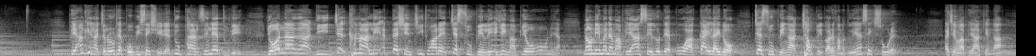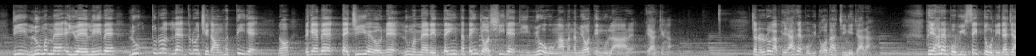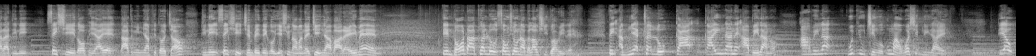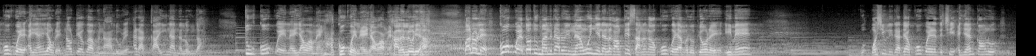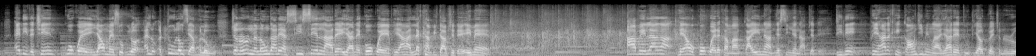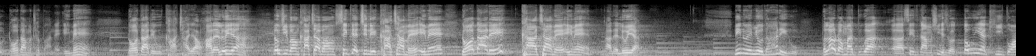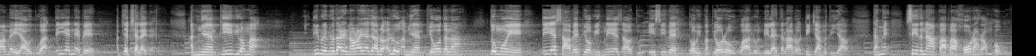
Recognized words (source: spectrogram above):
ဖျားခင်ကကျွန်တော်တို့ထက်ပို့ပြီးစိတ်ရှည်တယ်သူဖန်ဆင်းတဲ့သူတွေ ယောနာကဒီခဏလေးအသက်ရှင်ကြီးထွားတဲ့ကြက်စုပင်လေးအရေးမှာပြောနေတာနောက်နေ့မနေ့မှာဖျားဆေလွတ်တဲ့ပိုးကကြိုက်လိုက်တော့ကြက်စုပင်က6တွေ့သွားတဲ့ခါမှာသူအရင်စိတ်ဆိုးတယ်အဲ့ချိန်မှာဘုရားခင်ကဒီလူမမဲအရွယ်လေးပဲလူသူတို့လက်သူတို့ခြေတောင်မတိတဲ့နော်တကယ်ပဲတက်ကြီးရွယ်ုံနဲ့လူမမဲတွေတိန်းတသိန်းကျော်ရှိတဲ့ဒီမြို့ကိုငါမနှမျောတင်ဘူးလားတဲ့ဘုရားခင်ကကျွန်တော်တို့ကဘုရားထက်ပို့ပြီးဒေါသကြီးနေကြတာဘုရားထက်ပို့ပြီးစိတ်တူနေတတ်ကြတာဒီနေ့ စိတ်ရှည်သောဘုရားရဲ့သားသမီးများဖြစ်သောကြောင့်ဒီနေ့စိတ်ရှည်ခြင်းပိတ်တဲ့ကိုယေရှုနာမနဲ့ကြီးညာပါတယ်အာမင်တင်ဒေါတာထွက်လို့ဆုံးရှုံးတာဘယ်လောက်ရှိသွားပြီလဲတင်အမျက်ထွက်လို့ကာကာအိနာနဲ့အာဘေလာနော်အာဘေလာဝတ်ပြုခြင်းကိုဥမာ worship leader တွေတယောက်ကိုးကွယ်အရန်ရောက်တယ်နောက်တယောက်ကမနာလို့တယ်အဲ့ဒါကာအိနာနှလုံးသား तू ကိုးကွယ်လဲရောက်ရမယ်ငါကိုးကွယ်လဲရောက်ရမယ်ဟာလေလုယာဘာလို့လဲကိုးကွယ်တော့သူမှန်တယ်များတို့နံဝိညာဉ်နဲ့၎င်းတစ္ဆာနဲ့၎င်းကိုးကွယ်ရမယ်လို့ပြောတယ်အာမင် worship leader တယောက်ကိုးကွယ်တဲ့တချီအရန်ကောင်းလို့ အဲ့ဒီတချင်းကိုးကွယ်ရင်ရောက်မယ်ဆိုပြီးတော့အဲ့လိုအတုလောက်စရာမလိုဘူးကျွန်တော်တို့နှလုံးသားထဲကစီးဆင်းလာတဲ့အရာနဲ့ကိုးကွယ်ရင်ဘုရားကလက်ခံပြီးသားဖြစ်တယ်အာမင်အာဘေလကဘုရားကိုကိုးကွယ်တဲ့ခါမှာကာယိနမျက်စိမျက်နှာပြတ်တယ်ဒီနေ့ဘုရားသခင်ကောင်းကြီးမင်္ဂလာရတဲ့သူတယောက်အတွက်ကျွန်တော်တို့ဒေါသမထွက်ပါနဲ့အာမင်ဒေါသတွေကိုခါချရအောင်ဟာလေလုယာလောက်ကြည့်ပါအောင်ခါချပါအောင်စိတ်ပြက်ခြင်းတွေခါချမယ်အာမင်ဒေါသတွေခါချမယ်အာမင်ဟာလေလုယာနိနွေမြို့သားတွေကို ဘလောက်တောင်မှ तू ကစေတနာမရှိတယ်ဆိုတော့၃ရက်ခီးသွားမဲ့ရာကို तू ကတရက်နဲ့ပဲအပြတ်ဖြတ်လိုက်တယ်အမြန်ပြေးပြီးတော့မှနိနွေမျိုးသားတွေနောက်လိုက်ရကြလို့အဲ့လိုအမြန်ပြောသလားသို့မဟုတ်ရင်တ ရက်စာပဲပြောပြီးနှစ်ရက်စာကို तू အေးဆေးပဲတော်ပြီးမပြောတော့ဘူးကွာလို့နေလိုက်သလားတော့အတိအကျမသိရဘူးဒါပေမဲ့စေတနာပါပါဟောတာတော့မဟုတ်ဘူး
